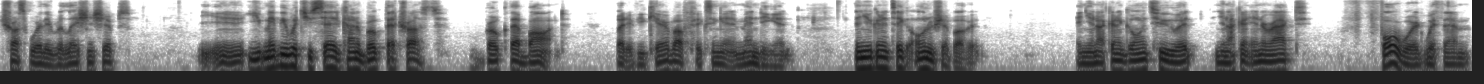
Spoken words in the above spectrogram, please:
trustworthy relationships you, maybe what you said kind of broke that trust, broke that bond. But if you care about fixing it and mending it, then you're going to take ownership of it. And you're not going to go into it, you're not going to interact forward with them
